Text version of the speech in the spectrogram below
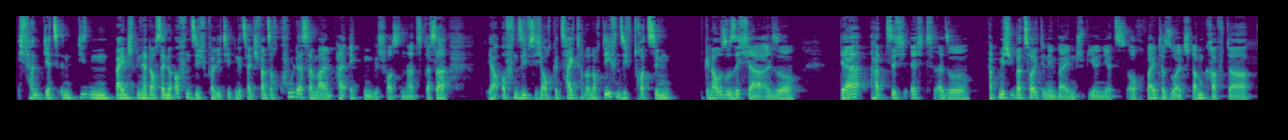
ich fand jetzt in diesen beiden Spielen hat er auch seine Offensivqualitäten gezeigt. Ich fand es auch cool, dass er mal ein paar Ecken geschossen hat, dass er ja offensiv sich auch gezeigt hat und auch defensiv trotzdem genauso sicher. Also der hat sich echt, also hat mich überzeugt in den beiden Spielen jetzt, auch weiter so als Stammkraft da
